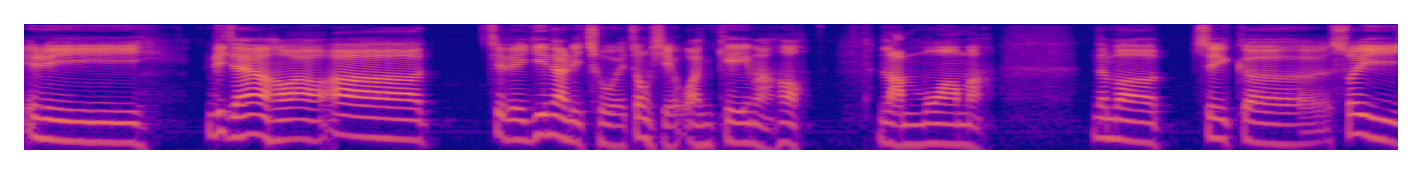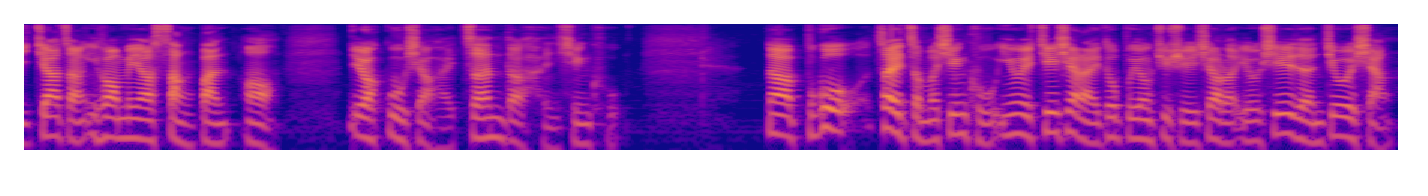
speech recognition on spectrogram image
因为你怎样好啊？这个囡仔里厝的总是玩家嘛，哈，懒惰嘛，那么。这个，所以家长一方面要上班哦，又要顾小孩，真的很辛苦。那不过再怎么辛苦，因为接下来都不用去学校了，有些人就会想：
